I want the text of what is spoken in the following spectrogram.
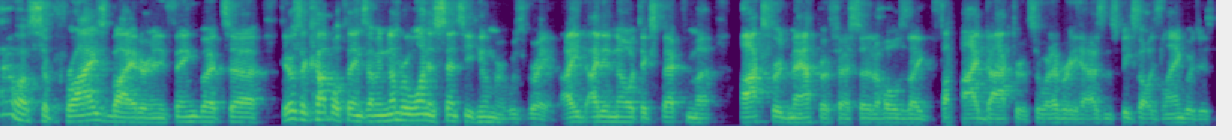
I don't know, surprised by it or anything, but uh, there was a couple things. I mean, number one, his sense of humor was great. I, I didn't know what to expect from a Oxford math professor that holds like five doctorates or whatever he has and speaks all these languages.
